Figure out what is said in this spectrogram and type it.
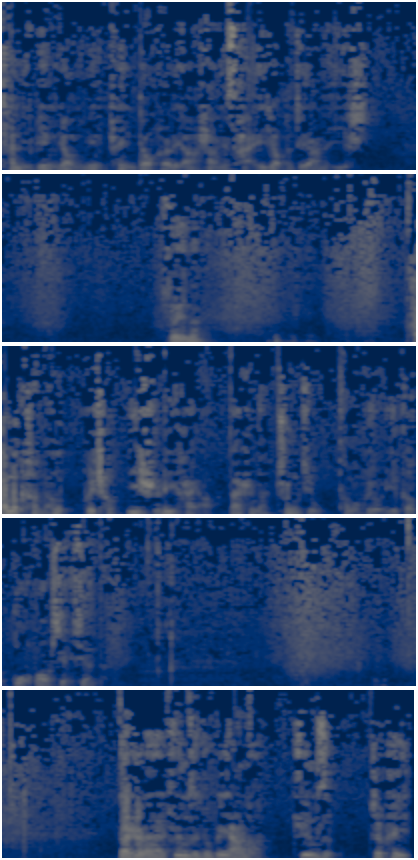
趁你病要你命，趁你掉河里啊上去踩一脚的这样的意思。所以呢，他们可能会逞一时厉害啊，但是呢，终究他们会有一个果报显现的。但是呢，君子就不一样了，君子就可以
